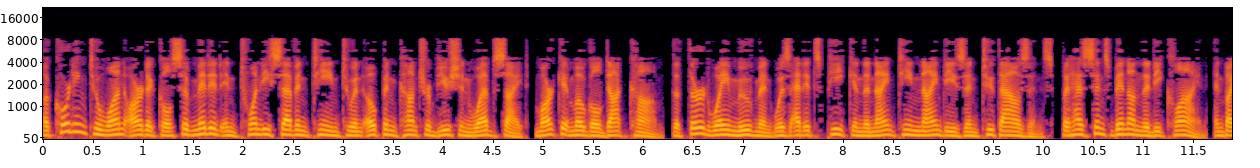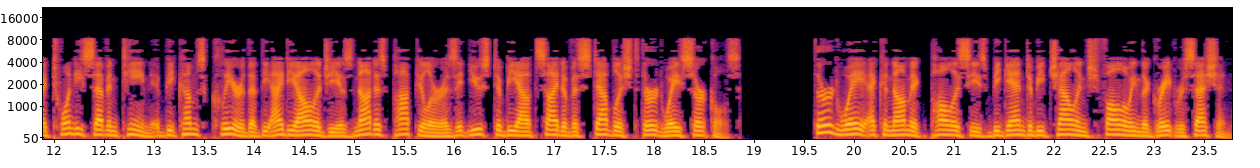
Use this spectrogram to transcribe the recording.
According to one article submitted in 2017 to an open contribution website, MarketMogul.com, the Third Way movement was at its peak in the 1990s and 2000s, but has since been on the decline, and by 2017 it becomes clear that the ideology is not as popular as it used to be outside of established Third Way circles. Third Way economic policies began to be challenged following the Great Recession.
